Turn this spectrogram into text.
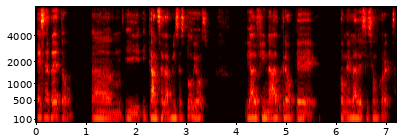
ese reto um, y, y cancelar mis estudios. Y al final creo que tomé la decisión correcta.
